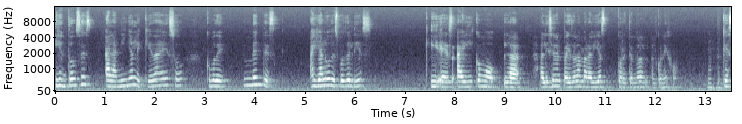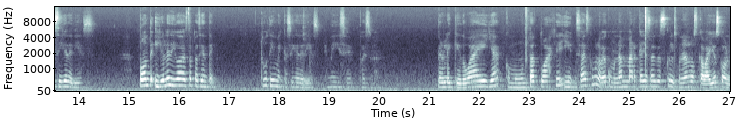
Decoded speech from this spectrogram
Y entonces a la niña le queda eso como de, inventes, hay algo después del 10. Y es ahí como la Alicia en el País de las Maravillas correteando al, conejo. ¿Qué sigue de 10? Ponte, y yo le digo a esta paciente, tú dime qué sigue de 10. Y me dice, pues no pero le quedó a ella como un tatuaje y ¿sabes cómo lo veo? Como una marca, ya sabes, es que les ponen a los caballos con,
